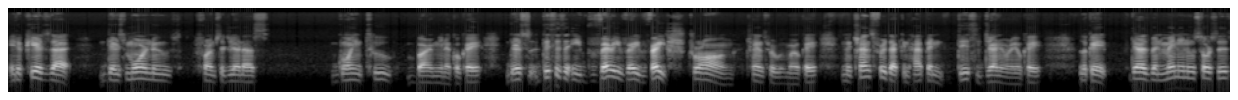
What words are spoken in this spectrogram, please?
it appears that there's more news from Serginho Dest going to Bayern Munich, okay? There's, this is a very, very, very strong transfer rumor, okay? And a transfer that can happen this January, okay? Look, at there has been many news sources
